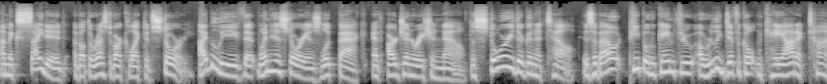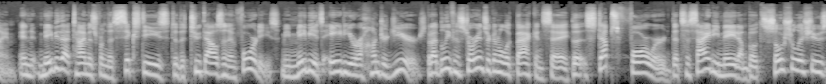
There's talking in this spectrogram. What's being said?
I'm excited about the rest of our collective story. I believe that when historians look back at our generation now, the story they're going to tell is about people who came through a really difficult and chaotic time. And maybe that time is from the 60s to the 2040s. I mean, maybe it's 80 or 100 years. But I believe historians are going to look back and say the steps forward that society made on both social issues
